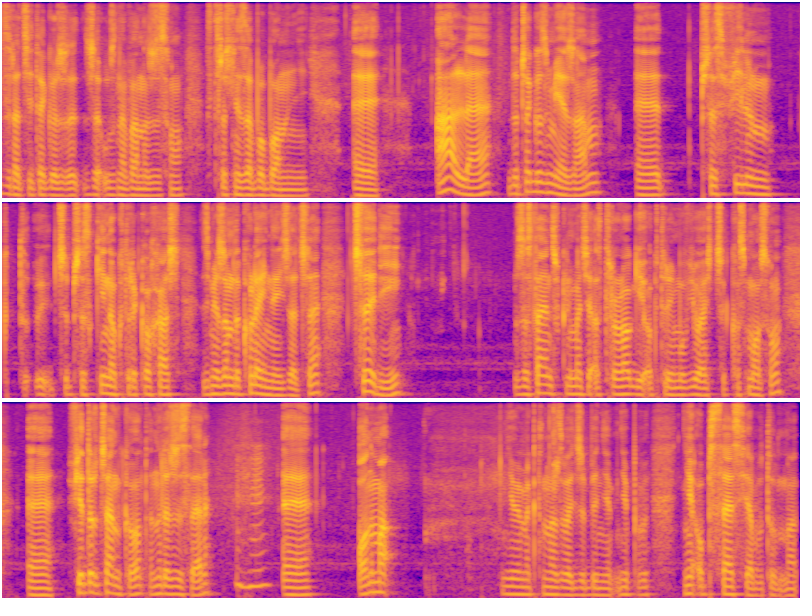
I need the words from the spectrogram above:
z racji tego, że, że uznawano, że są strasznie zabobonni. E, ale do czego zmierzam? E, przez film czy przez kino, które kochasz, zmierzam do kolejnej rzeczy, czyli zostając w klimacie astrologii, o której mówiłaś, czy kosmosu, e, Fiedorczenko, ten reżyser, e, on ma nie wiem jak to nazwać, żeby nie, nie, nie obsesja, bo to ma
